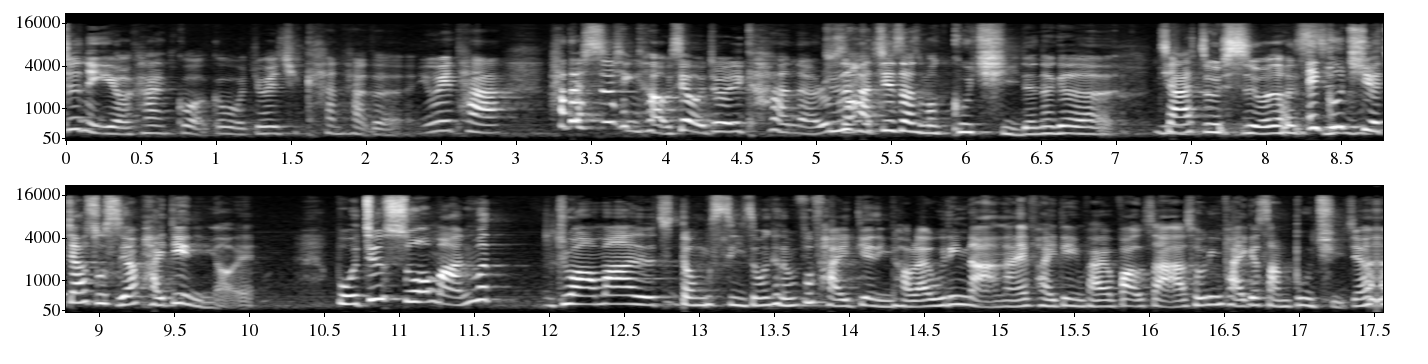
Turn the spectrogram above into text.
就你有看过，跟我就会去看他的，因为他他的视频好笑，我就会看的。就是他介绍什么 Gucci 的那个家族史，我都哎，Gucci 的家族史要拍电影哦，哎，我就说嘛，那么 drama 的东西怎么可能不拍电影？好莱坞一定拿拿来拍电影，拍个爆炸，说不定拍一个三部曲这样。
